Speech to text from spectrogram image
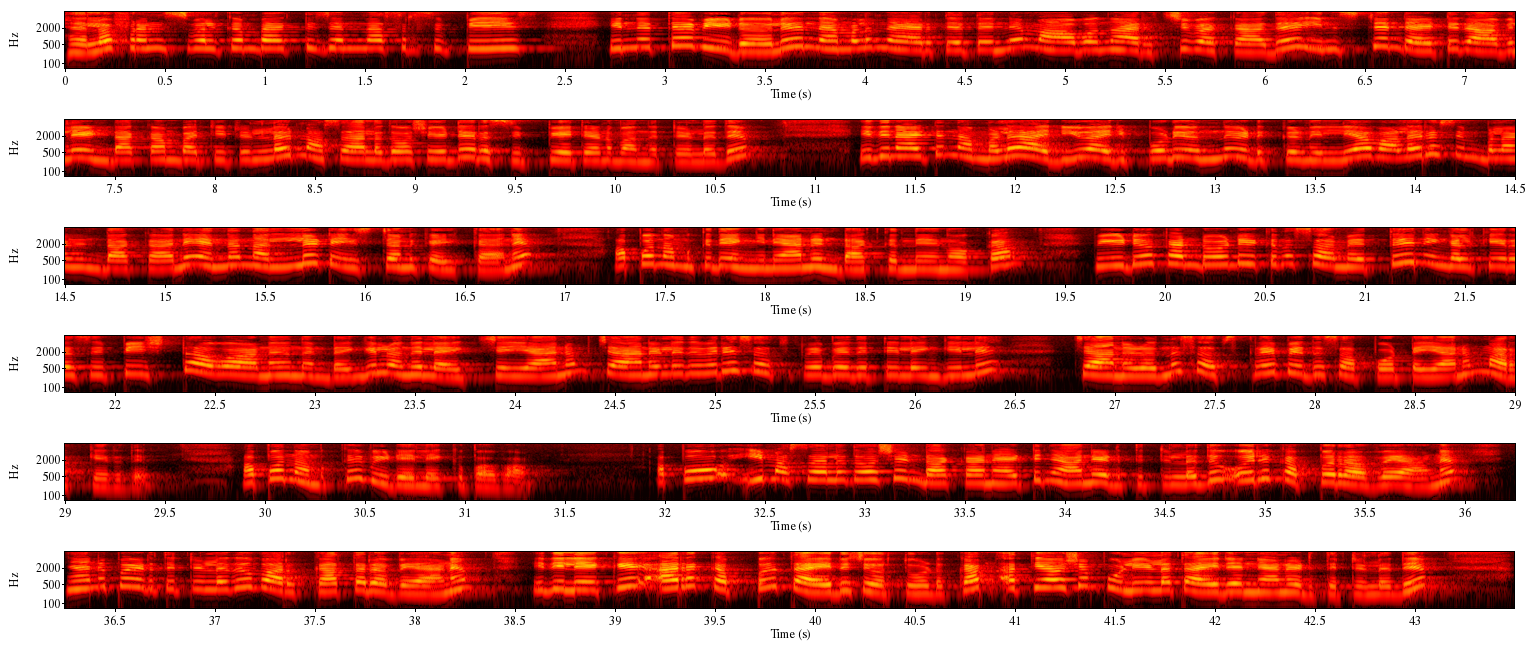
Hello friends welcome back to Janna's recipes ഇന്നത്തെ വീഡിയോയിൽ നമ്മൾ നേരത്തെ തന്നെ മാവൊന്നും അരച്ച് വെക്കാതെ ഇൻസ്റ്റന്റ് ആയിട്ട് രാവിലെ ഉണ്ടാക്കാൻ പറ്റിയിട്ടുള്ള ഒരു മസാല ദോശയുടെ റെസിപ്പി ആയിട്ടാണ് വന്നിട്ടുള്ളത്. ഇതിനായിട്ട് നമ്മൾ അരിയോ അരിപ്പൊടിയോ ഒന്നും എടുക്കണില്ല. വളരെ സിമ്പിളാണ് ഉണ്ടാക്കാൻ എന്നാൽ നല്ല ടേസ്റ്റാണ് കഴിക്കാൻ അപ്പോൾ നമുക്കിത് എങ്ങനെയാണ് ഉണ്ടാക്കുന്നതെന്ന് നോക്കാം. വീഡിയോ കണ്ടുകൊണ്ടിരിക്കുന്ന സമയത്ത് നിങ്ങൾക്ക് ഈ റെസിപ്പി ഇഷ്ടമാവുകയാണെന്നുണ്ടെങ്കിൽ ഒന്ന് ലൈക്ക് ചെയ്യാനും ചാനൽ ഇതുവരെ സബ്സ്ക്രൈബ് ചെയ്തിട്ടില്ലെങ്കിൽ ചാനലൊന്ന് സബ്സ്ക്രൈബ് ചെയ്ത് സപ്പോർട്ട് ചെയ്യാനും മറക്കരുത്. അപ്പോൾ നമുക്ക് വീഡിയോയിലേക്ക് പോവാം. അപ്പോൾ ഈ മസാല ദോശ ഉണ്ടാക്കാനായിട്ട് ഞാൻ എടുത്തിട്ടുള്ളത് ഒരു കപ്പ് റവയാണ്. ഞാനിപ്പോൾ എടുത്തിട്ടുള്ളത് വറുക്കാത്ത റവയാണ്. ഇതിലേക്ക് അര കപ്പ് തൈര് ചേർത്ത് കൊടുക്കാം. അത്യാവശ്യം പുളിയുള്ള തൈര് തന്നെയാണ് എടുത്തിട്ടുള്ളത്.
